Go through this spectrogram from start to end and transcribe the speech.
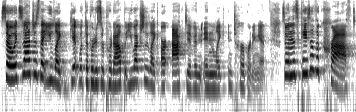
so it's not just that you like get what the producer put out but you actually like are active in, in like interpreting it. So in this case of the craft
